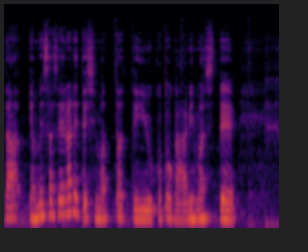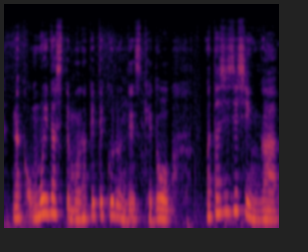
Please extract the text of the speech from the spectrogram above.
たやめさせられてしまったっていうことがありましてなんか思い出しても泣けてくるんですけど私自身が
